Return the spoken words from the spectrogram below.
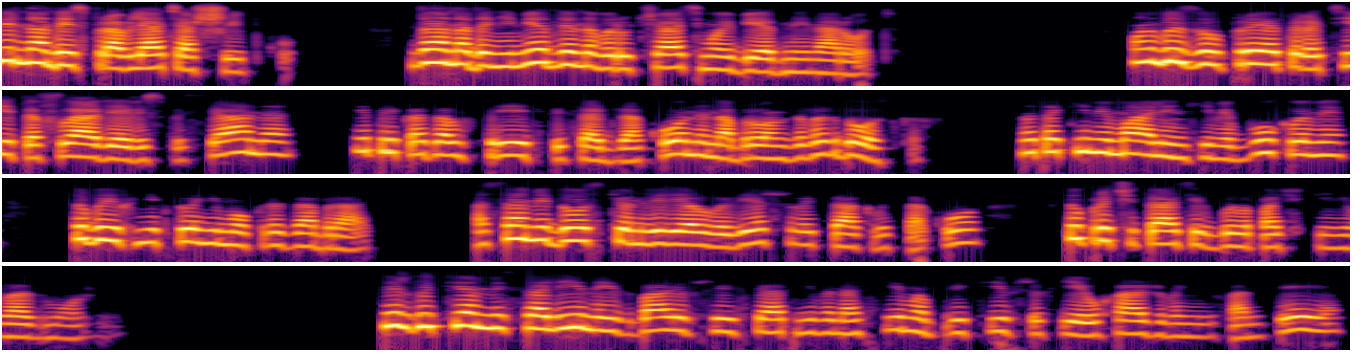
Теперь надо исправлять ошибку. Да, надо немедленно выручать мой бедный народ. Он вызвал претора Тита Флавия Веспасиана и приказал впредь писать законы на бронзовых досках, но такими маленькими буквами, чтобы их никто не мог разобрать. А сами доски он велел вывешивать так высоко, что прочитать их было почти невозможно. Между тем Миссалина, избавившаяся от невыносимо претивших ей ухаживаний Фантея,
